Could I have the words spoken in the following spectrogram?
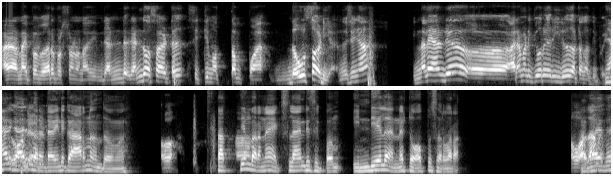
അതാണ് ഇപ്പൊ വേറെ പ്രശ്നമാണ്. രണ്ട് രണ്ടു ദിവസമായിട്ട് സിറ്റി മൊത്തം ദിവസം അടിയ എന്ന് വെച്ച് കഴിഞ്ഞാ ഇന്നലെ ഞാനൊരു അരമണിക്കൂർ ഒരു ഇരുപത് വട്ടം കത്തിപ്പോയി. ഞാൻ കാര്യം പറയട്ടെ അതിന്റെ കാരണം എന്തോന്ന്? ഓ. സത്യം പറഞ്ഞ എക്സ്ലാൻഡിസ് ഇപ്പം ഇന്ത്യയിലെ തന്നെ ടോപ്പ് സെർവറാ ഓ അതായത്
